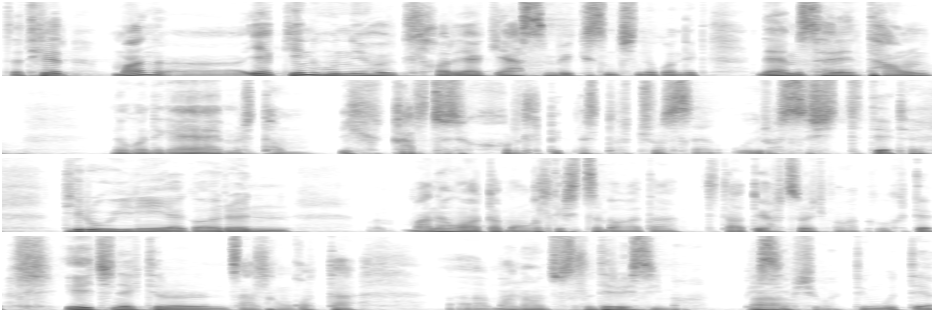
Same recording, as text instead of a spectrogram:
За тэгэхээр ман яг энэ хүний хувьд болохоор яг яасан бэ гэсэн чинь нөгөө нэг 8 сарын 5-нд нөгөө нэг амар том их гарч хохирол бид нарт учруулсан үер болсон шүү дээ. Тэр үеийн яг оройн манай хүн одоо Монголд ирсэн байгаа да. Тэгээд одоо явцсан гэж магадгүй. Гэхдээ ээж нь яг тэр оройн залгангуудаа манай хүн туслан тэр байсан юм байна байсан юм шиг байна. Тэнгүүтээ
